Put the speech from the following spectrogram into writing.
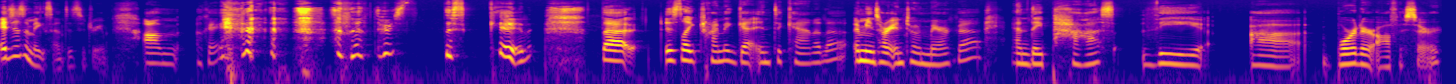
it doesn't make sense it's a dream um okay and then there's this kid that is like trying to get into Canada. I mean, sorry, into America, and they pass the uh, border officer.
